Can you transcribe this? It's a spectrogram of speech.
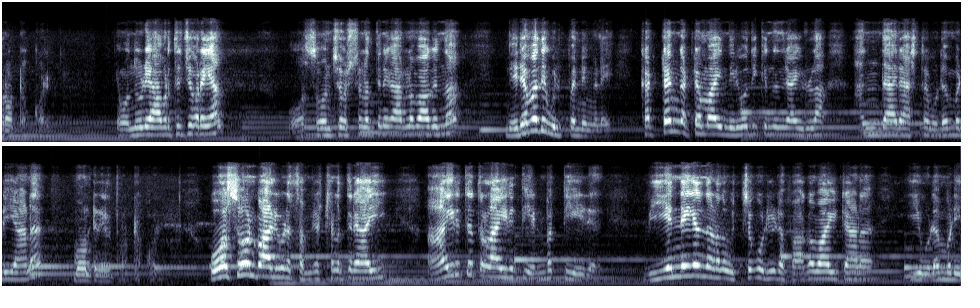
പ്രോട്ടോകോൾ ഒന്നുകൂടി ആവർത്തിച്ചു പറയാം. ഓസോൺ ശോഷണത്തിന് കാരണമാകുന്ന നിരവധി ഉൽപ്പന്നങ്ങളെ ഘട്ടം ഘട്ടമായി നിരോധിക്കുന്നതിനായുള്ള അന്താരാഷ്ട്ര ഉടമ്പടിയാണ് മോൺട്രിയൽ പ്രോട്ടോകോൾ. ഓസോൺ പാളിയുടെ സംരക്ഷണത്തിനായി ആയിരത്തി തൊള്ളായിരത്തി എൺപത്തി ഏഴ് വിയന്നയിൽ നടന്ന ഉച്ചകോടിയുടെ ഭാഗമായിട്ടാണ് ഈ ഉടമ്പടി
